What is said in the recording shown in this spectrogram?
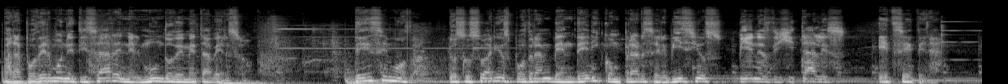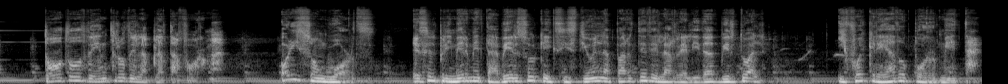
para poder monetizar en el mundo de metaverso. De ese modo, los usuarios podrán vender y comprar servicios, bienes digitales, etc. Todo dentro de la plataforma. Horizon Worlds es el primer metaverso que existió en la parte de la realidad virtual y fue creado por Meta.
